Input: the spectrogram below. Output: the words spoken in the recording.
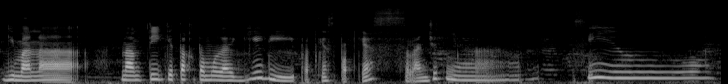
Gimana nanti kita ketemu lagi di podcast podcast selanjutnya. See you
